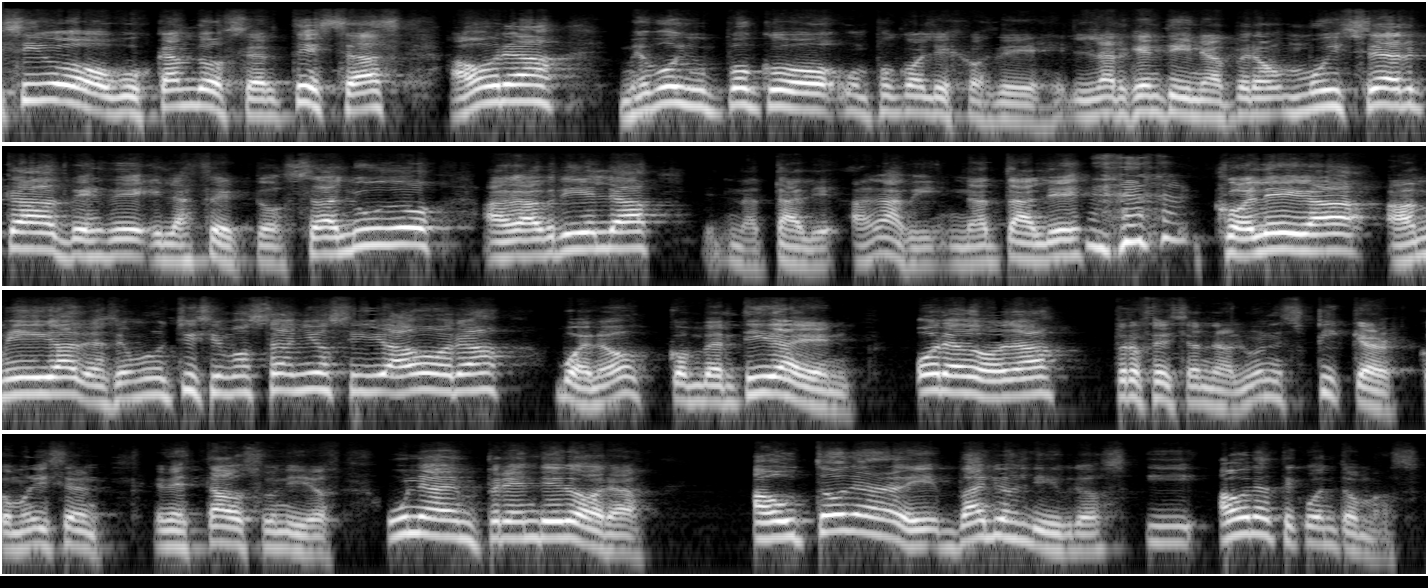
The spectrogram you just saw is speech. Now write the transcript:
sigo buscando certezas. Ahora me voy un poco, un poco lejos de la Argentina, pero muy cerca desde el afecto. Saludo a Gabriela Natale, a Gaby Natale, colega, amiga de hace muchísimos años y ahora, bueno, convertida en oradora profesional, un speaker, como dicen en Estados Unidos, una emprendedora, autora de varios libros y ahora te cuento más.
